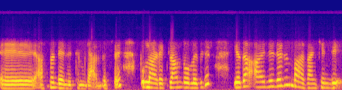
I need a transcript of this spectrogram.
e, aslında denetim gelmesi. Bunlar reklam da olabilir ya da ailelerin bazen kendi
